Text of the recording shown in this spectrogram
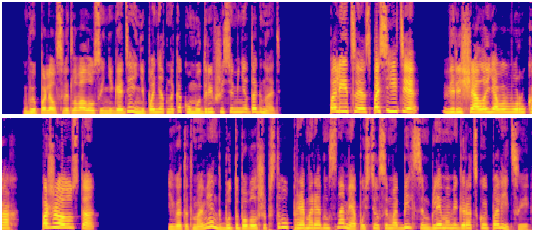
— выпалил светловолосый негодяй, непонятно как умудрившийся меня догнать. «Полиция, спасите!» — верещала я в его руках. «Пожалуйста!» И в этот момент, будто по волшебству, прямо рядом с нами опустился мобиль с эмблемами городской полиции,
